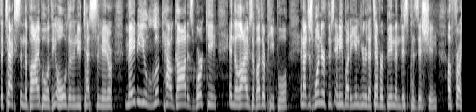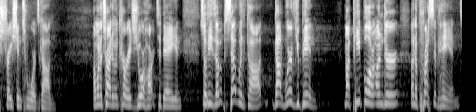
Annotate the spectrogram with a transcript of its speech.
the text in the Bible of the Old and the New Testament, or maybe you look how God is working in the lives of other people. And I just wonder if there's anybody in here that's ever been in this position of frustration towards God. I want to try to encourage your heart today. And so he's upset with God. God, where have you been? My people are under an oppressive hand,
